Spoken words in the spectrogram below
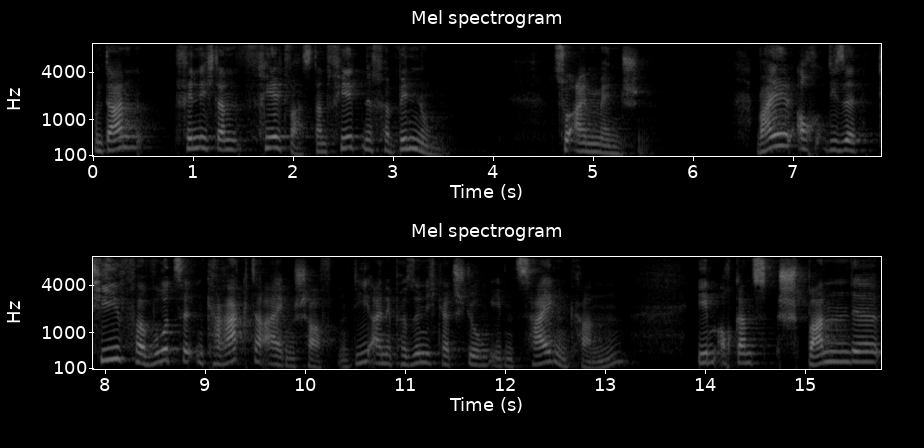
Und dann finde ich, dann fehlt was, dann fehlt eine Verbindung zu einem Menschen. Weil auch diese tief verwurzelten Charaktereigenschaften, die eine Persönlichkeitsstörung eben zeigen kann, eben auch ganz spannende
